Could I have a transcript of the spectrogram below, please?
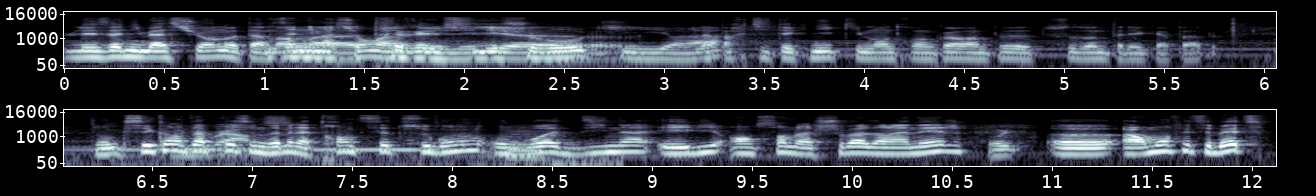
les, animations notamment, les animations, très réussies, les, chevaux qui, voilà. la partie technique qui montre encore un peu tout ce dont elle est capable. Donc c'est quand après ça nous amène à 37 secondes, on mm. voit Dina et Ellie ensemble à cheval dans la neige. alors moi en fait c'est bête,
